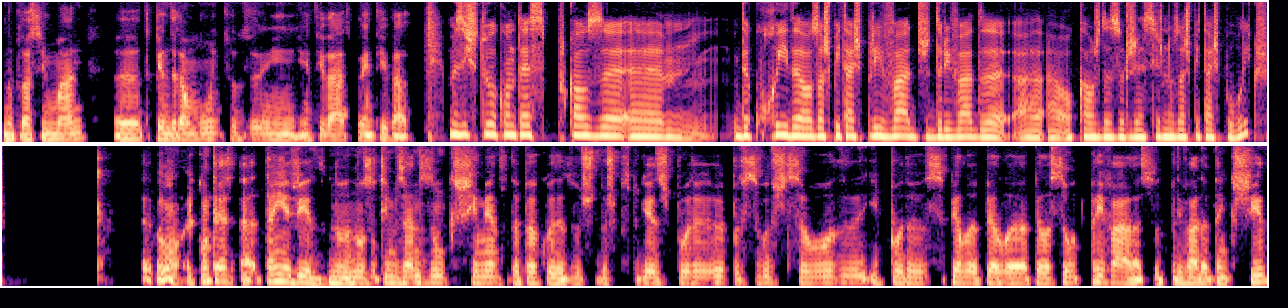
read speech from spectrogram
no próximo ano uh, dependerão muito de entidade para entidade. Mas isto acontece por causa uh, da corrida aos hospitais privados derivada ao caos das urgências nos hospitais públicos? Eh, bom, acontece, ah, tem havido no, nos últimos anos um crescimento da procura dos, dos portugueses por, por seguros de saúde e por, pela, pela, pela saúde privada. A saúde privada tem crescido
